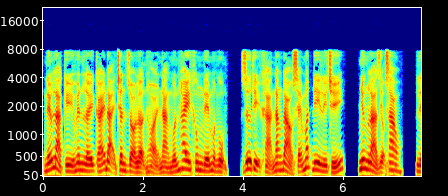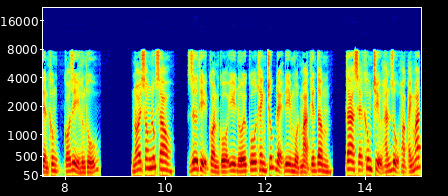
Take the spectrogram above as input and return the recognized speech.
nếu là kỳ huyên lấy cái đại chân giò lợn hỏi nàng muốn hay không nếm một ngụm, dư thị khả năng đảo sẽ mất đi lý trí, nhưng là rượu sao, liền không có gì hứng thú. Nói xong lúc sau, dư thị còn cố ý đối cố Thanh Trúc đệ đi một mạt tiên tâm, ta sẽ không chịu hắn dụ hoặc ánh mắt,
